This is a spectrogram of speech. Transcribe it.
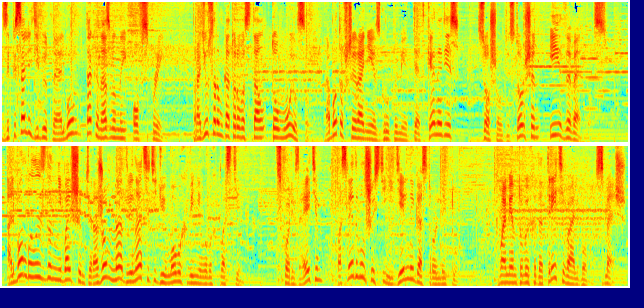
записали дебютный альбом, так и названный Offspring, продюсером которого стал Том Уилсон, работавший ранее с группами Dead Kennedys, Social Distortion и The Vandals. Альбом был издан небольшим тиражом на 12-дюймовых виниловых пластинках. Вскоре за этим последовал шестинедельный гастрольный тур. К моменту выхода третьего альбома, Smash,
